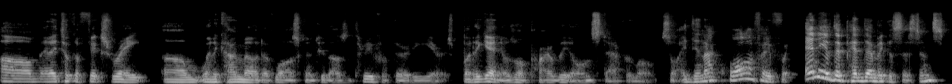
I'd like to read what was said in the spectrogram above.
Um, and I took a fixed rate um, when it came out of law school in 2003 for 30 years. But again, it was all privately owned Stafford loan. So I did not qualify for any of the pandemic assistance,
